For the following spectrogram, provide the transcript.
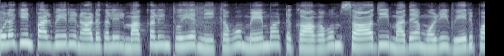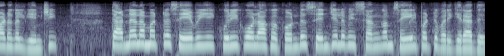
உலகின் பல்வேறு நாடுகளில் மக்களின் துயர் நீக்கவும் மேம்பாட்டுக்காகவும் சாதி மத மொழி வேறுபாடுகள் இன்றி தன்னலமற்ற சேவையை குறிக்கோளாக கொண்டு செஞ்சிலுவை சங்கம் செயல்பட்டு வருகிறது.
